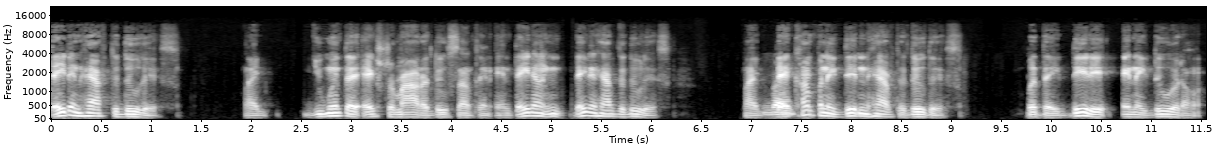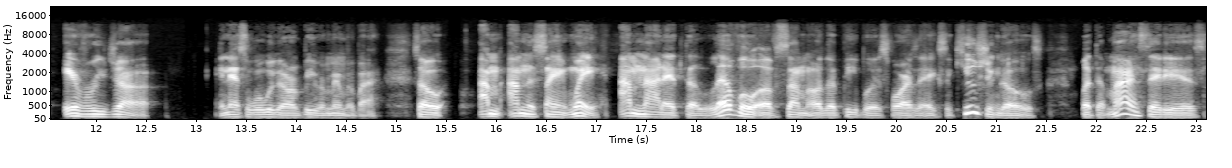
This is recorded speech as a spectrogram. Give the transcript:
they didn't have to do this. Like you went that extra mile to do something and they didn't they didn't have to do this like right. that company didn't have to do this but they did it and they do it on every job and that's what we're to be remembered by. So i'm i'm the same way. I'm not at the level of some other people as far as the execution goes but the mindset is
